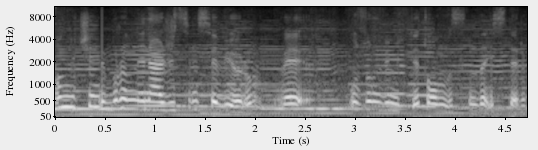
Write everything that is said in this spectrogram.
Onun için buranın enerjisini seviyorum ve uzun bir müddet olmasını da isterim.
